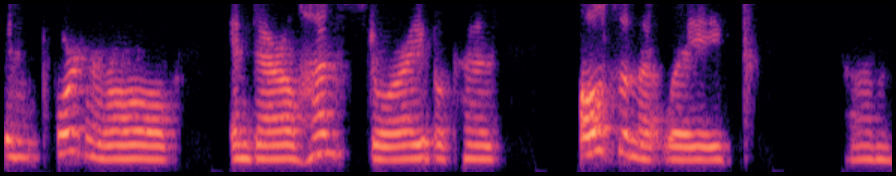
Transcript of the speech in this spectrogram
important role in Darryl Hunt's story because ultimately um,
